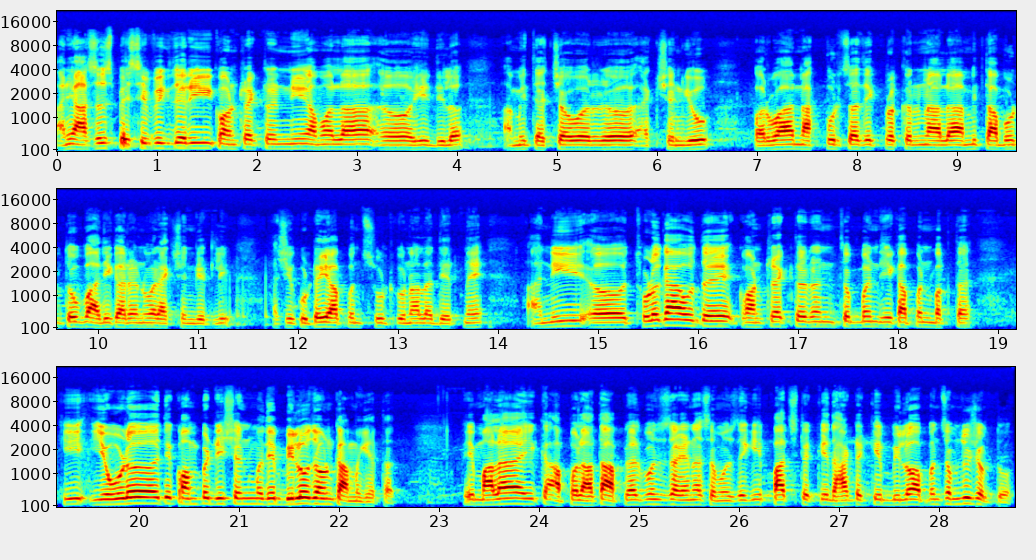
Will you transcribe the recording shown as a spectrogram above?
आणि असं स्पेसिफिक जरी कॉन्ट्रॅक्टरनी आम्हाला हे दिलं आम्ही त्याच्यावर ॲक्शन घेऊ. परवा नागपूरचाच एक प्रकरण आलं आम्ही ताबडतोब अधिकाऱ्यांवर ॲक्शन घेतली. अशी कुठेही आपण सूट कोणाला देत नाही. आणि थोडं काय होतं आहे कॉन्ट्रॅक्टरांचं पण एक आपण बघता की एवढं ते कॉम्पिटिशनमध्ये बिलो जाऊन कामं घेतात. हे मला एक आपलं आता आपल्याला पण सगळ्यांना समजतं की पाच टक्के दहा टक्के बिलो आपण समजू शकतो.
